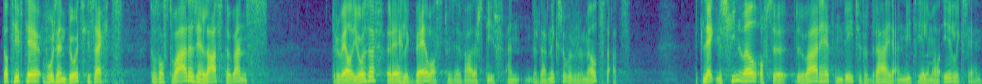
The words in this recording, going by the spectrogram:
Dat heeft hij voor zijn dood gezegd. Het was als het ware zijn laatste wens. Terwijl Jozef er eigenlijk bij was toen zijn vader stierf en er daar niks over vermeld staat. Het lijkt misschien wel of ze de waarheid een beetje verdraaien en niet helemaal eerlijk zijn.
